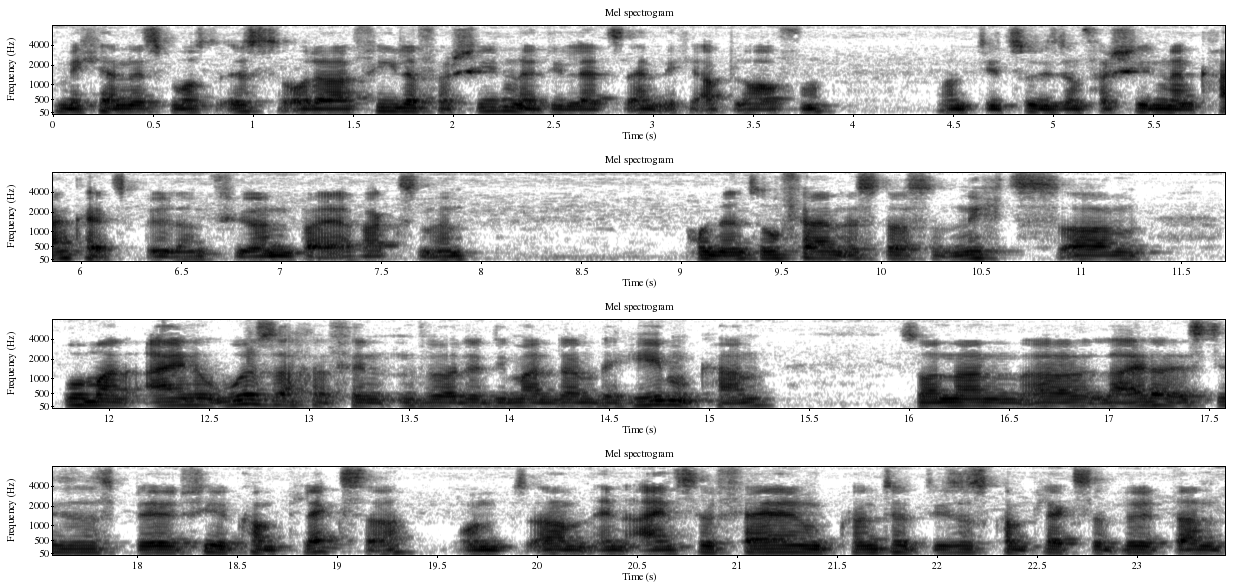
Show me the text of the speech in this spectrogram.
Mechanismus ist oder viele verschiedene, die letztendlich ablaufen und die zu diesen verschiedenen Krankheitsbildern führen bei Erwachsenen. Und insofern ist das nichts, ähm, wo man eine Ursache finden würde, die man dann beheben kann, sondern äh, leider ist dieses Bild viel komplexer und ähm, in Einzelfällen könnte dieses komplexe Bild dann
